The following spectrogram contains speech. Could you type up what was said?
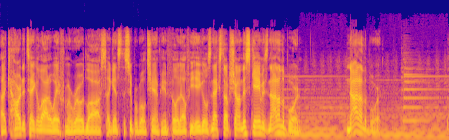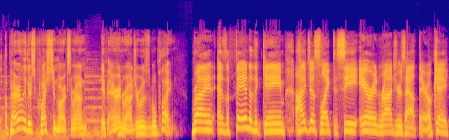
uh, hard to take a lot away from a road loss against the Super Bowl champion Philadelphia Eagles. Next up, Sean. This game is not on the board. Not on the board. Apparently, there's question marks around if Aaron Rodgers will play. Brian, as a fan of the game, I just like to see Aaron Rodgers out there. Okay.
